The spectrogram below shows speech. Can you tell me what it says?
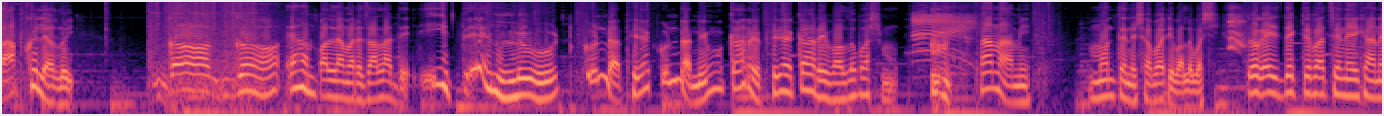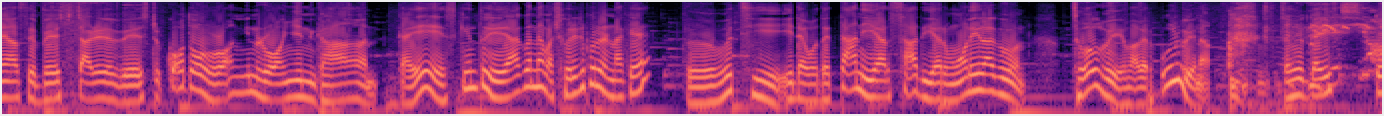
দাঁত খুলে লই। গ গ, এখন পারলে আমারে জ্বালা দে। ই লুট কুন্ডা থিয়া কুন্ডা নিমু, কারে থিয়া কারে ভালোবাসমু। না না, আমি মন তেনে সবারই ভালোবাসি। তো গাইজ দেখতে পাচ্ছেন এখানে আছে বেস্ট চারের বেস্ট কত রঙিন রঙিন গান। গাইস কিন্তু এ আগুন আমার শরীর পরে নাকে। বুঝছি এটা বোধহয় টানি আর সাদি আর মনের আগুন। চলবে, মাগার পুড়বে না। যাই হোক গাইস তো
